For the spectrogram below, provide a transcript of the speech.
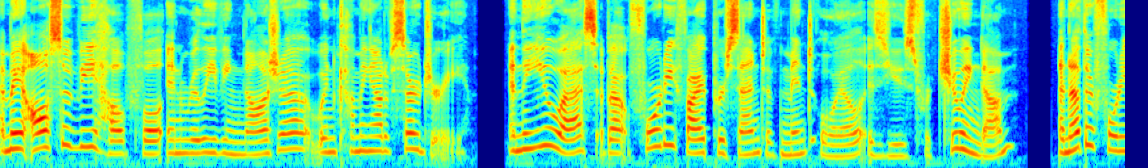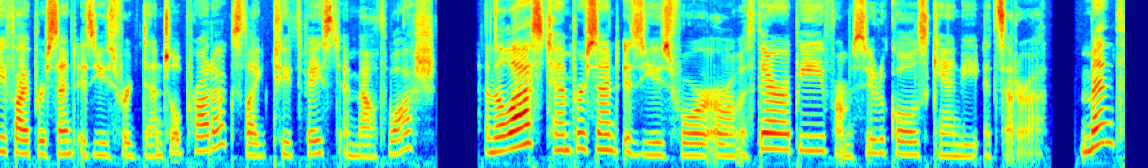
and may also be helpful in relieving nausea when coming out of surgery. In the US, about 45% of mint oil is used for chewing gum, another 45% is used for dental products like toothpaste and mouthwash, and the last 10% is used for aromatherapy, pharmaceuticals, candy, etc. Mint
